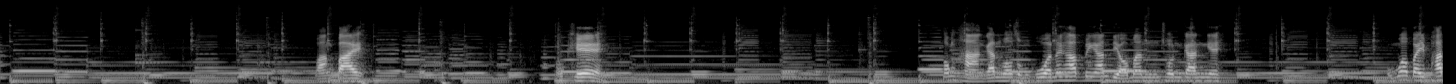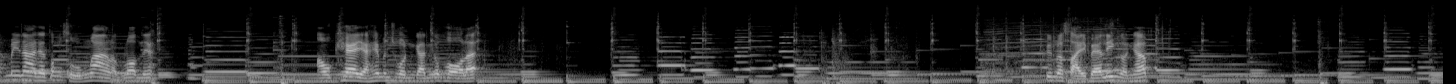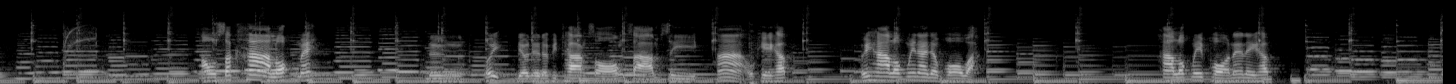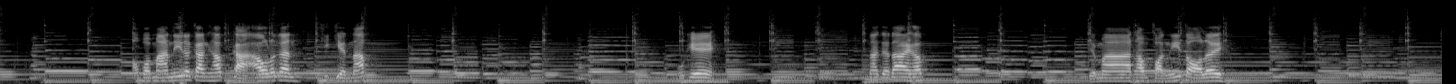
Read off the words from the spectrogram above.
วางไป โอเค ต้องห่างกันพอสมควรนะครับ ไม่งั้นเดี๋ยวมันชนกันไง ผมว่าใบพัดไม่น่าจะต้องสูงมากหรอกรอบเนี้ย เอาแค่อย่าให้มันชนกันก็พอแล้วขึ้นมาใส่แบริ่งก่อนครับ เอาสัก 5 ล็อกไหมหนึ่งเฮ้ย เดี๋ยวเดี๋ยวเดี๋ยวผิดทาง 2 3 4 5 โอเคครับ เฮ้ย 5 ล็อกไม่น่าจะพอว่ะ 5ล็อกไม่พอแน่เลยครับ เอาประมาณนี้แล้วกันครับกะเอาแล้วกันขี้เกียจนับ โอเค น่าจะได้ครับ เดี๋ยวมาทำฝั่งนี้ต่อเลย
